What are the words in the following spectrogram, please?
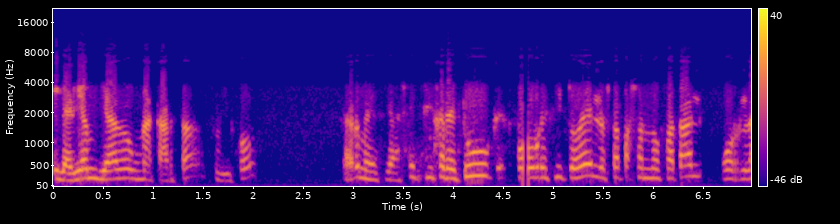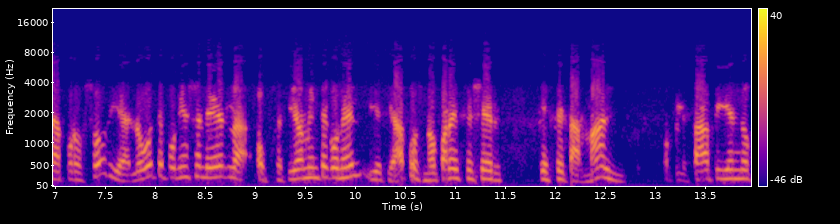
y le había enviado una carta a su hijo. Claro, me decía, sí, fíjate tú, pobrecito él, lo está pasando fatal por la prosodia. Luego te ponías a leerla objetivamente con él y decía, ah, pues no parece ser que esté tan mal, porque le estaba pidiendo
